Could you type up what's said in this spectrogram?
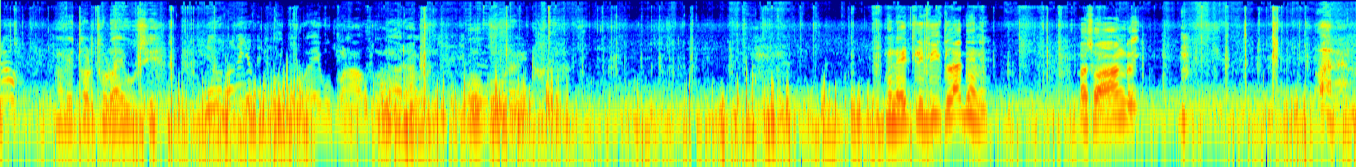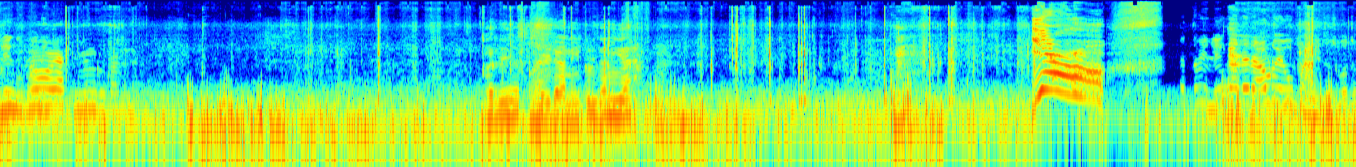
હવે થોડું થોડું આવ્યું છે. આવ્યું પણ આવતું નહીં આરામ. ઓ ગૌરવી. મને એટલી બીક લાગે ને. પાછો આંગળી. આલે. નીંગુ ભાગી એક નીંગુ કાઢી અરે ભાઈડા નીકળી ગયા ને યાર તમે લીંગા ને આવડો એવું પણ લીધું જો તો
